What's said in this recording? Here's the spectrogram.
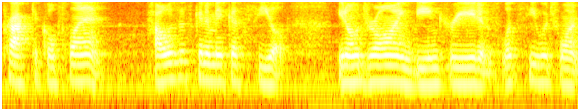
practical plan. How is this going to make us feel? you know, drawing, being creative. Let's see which one.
